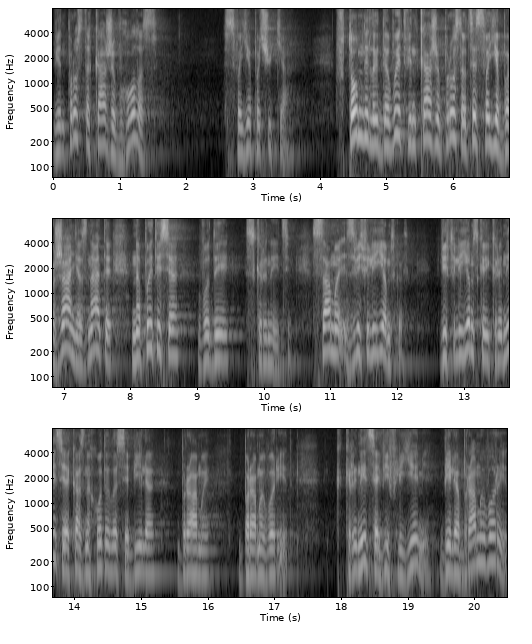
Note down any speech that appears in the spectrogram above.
він просто каже вголос своє почуття. Втомлений Давид, він каже просто це своє бажання, знаєте, напитися води з криниці. Саме з Віфіліємської, Віфіліємської криниці, яка знаходилася біля брами, брами воріт. Криниця в Віфліємі біля брами воріт,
